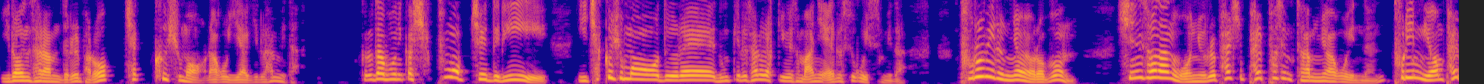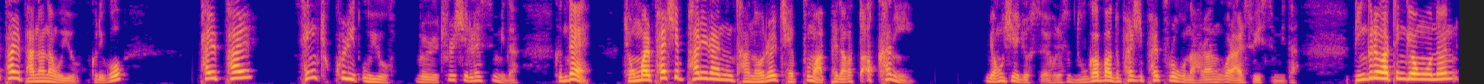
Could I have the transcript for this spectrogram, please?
이런 사람들을 바로 체크 슈머라고 이야기를 합니다. 그러다 보니까 식품업체들이 이 체크 슈머들의 눈길을 사로잡기 위해서 많이 애를 쓰고 있습니다. 푸르밀은요, 여러분, 신선한 원유를 88% 함유하고 있는 프리미엄 88 바나나 우유, 그리고 88 생초콜릿 우유를 출시를 했습니다. 근데 정말 88이라는 단어를 제품 앞에다가 떡하니 명시해줬어요. 그래서 누가 봐도 88%구나라는 걸 알 수 있습니다. 빙그레 같은 경우는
